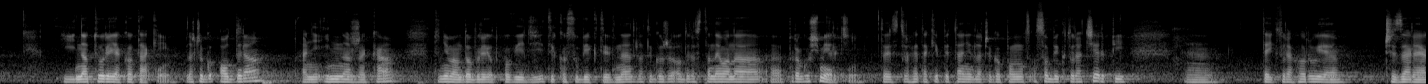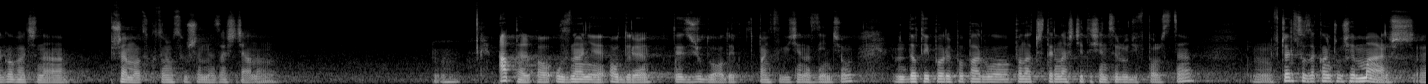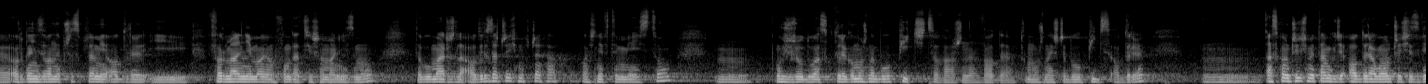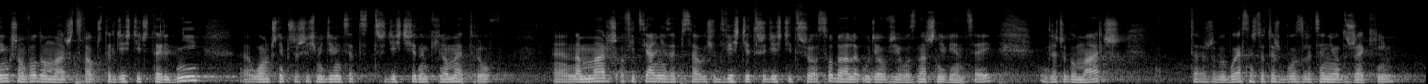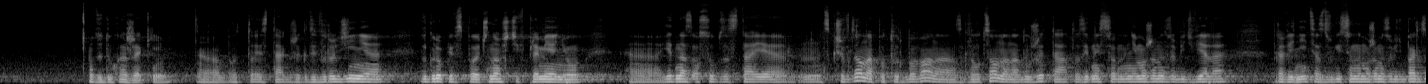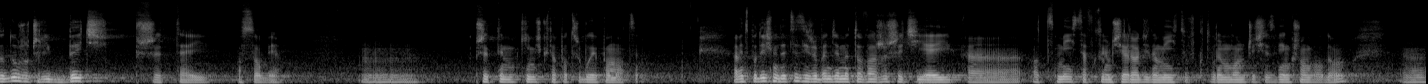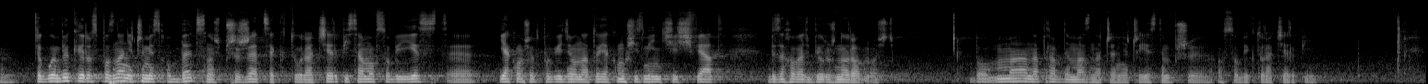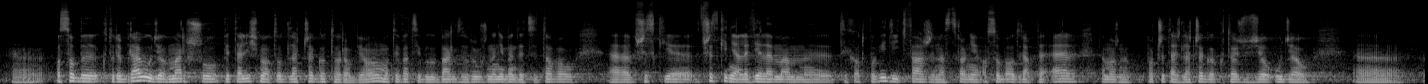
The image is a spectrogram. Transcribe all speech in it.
i natury jako takiej. Dlaczego Odra, a nie inna rzeka? Tu nie mam dobrej odpowiedzi, tylko subiektywne, dlatego że Odra stanęła na e, progu śmierci. To jest trochę takie pytanie, dlaczego pomóc osobie, która cierpi, e, tej, która choruje, czy zareagować na przemoc, którą słyszymy za ścianą. Apel o uznanie Odry, to jest źródło Odry, które Państwo widzicie na zdjęciu, do tej pory poparło ponad 14 tysięcy ludzi w Polsce. W czerwcu zakończył się marsz e, organizowany przez plemię Odry i formalnie moją Fundację Szamanizmu. To był marsz dla Odry. Zaczęliśmy w Czechach, właśnie w tym miejscu, mm, u źródła, z którego można było pić, co ważne, wodę. Tu można jeszcze było pić z Odry. Mm, A skończyliśmy tam, gdzie Odra łączy się z większą wodą. Marsz trwał 44 dni. E, Łącznie przeszliśmy 937 kilometrów. E, Na marsz oficjalnie zapisały się 233 osoby, ale udział wzięło znacznie więcej. Dlaczego marsz? To, żeby była jasność, to też było zlecenie od rzeki, od ducha rzeki, A, bo to jest tak, że gdy w rodzinie, w grupie, w społeczności, w plemieniu e, jedna z osób zostaje mm, skrzywdzona, poturbowana, zgwałcona, nadużyta, to z jednej strony nie możemy zrobić wiele, prawie nic, a z drugiej strony możemy zrobić bardzo dużo, czyli być przy tej osobie, mm, przy tym kimś, kto potrzebuje pomocy. A więc podjęliśmy decyzję, że będziemy towarzyszyć jej e, od miejsca, w którym się rodzi, do miejsca, w którym łączy się z większą wodą. E, To głębokie rozpoznanie, czym jest obecność przy rzece, która cierpi samo w sobie, jest e, jakąś odpowiedzią na to, jak musi zmienić się świat, by zachować bioróżnorodność. Bo ma, naprawdę ma znaczenie, czy jestem przy osobie, która cierpi. E, Osoby, które brały udział w marszu, pytaliśmy o to, dlaczego to robią. Motywacje były bardzo różne, nie będę cytował e, wszystkie, wszystkie nie, ale wiele mam e, tych odpowiedzi i twarzy na stronie osobaodra.pl. Tam można poczytać, dlaczego ktoś wziął udział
